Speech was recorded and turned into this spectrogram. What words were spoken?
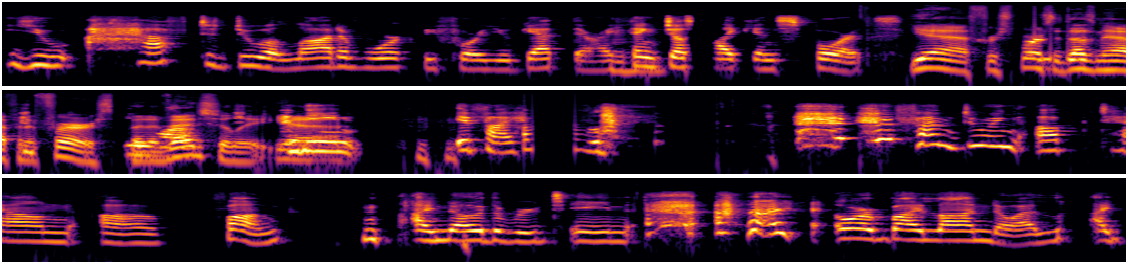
You have to do a lot of work before you get there. I mm-hmm. think just like in sports. Yeah, for sports it doesn't happen at first, but yeah. eventually. Yeah. I mean, if I have, if I'm doing uptown uh, funk, I know the routine, or bailando. I, I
